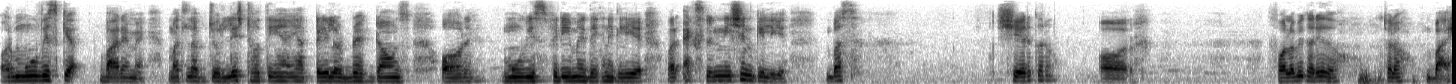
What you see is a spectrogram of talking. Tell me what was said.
और मूवीज़ के बारे में मतलब जो लिस्ट होती हैं या ट्रेलर ब्रेकडाउंस और मूवीज़ फ्री में देखने के लिए और एक्सप्लेनेशन के लिए, बस शेयर करो और फॉलो भी करिए दो चलो बाय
